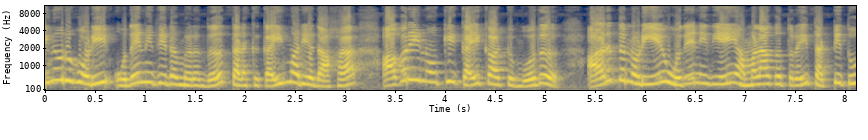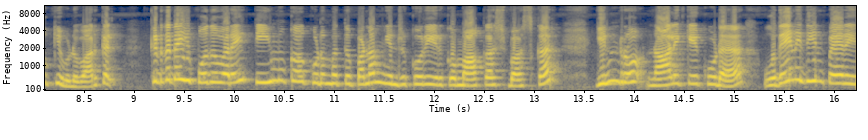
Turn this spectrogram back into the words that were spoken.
ஐநூறு கோடி உதயநிதியிடமிருந்து தனக்கு கைமாறியதாக அவரை நோக்கி கை காட்டும் போது அடுத்த நொடியே உதயநிதியை அமலாக்கத்துறை தட்டி தூக்கி விடுவார்கள். கிட்டத்தட்ட இப்போது வரை திமுக குடும்பத்து பணம் என்று கூறியிருக்கும் ஆகாஷ் பாஸ்கர் இன்றோ நாளைக்கே கூட உதயநிதியின் பெயரை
